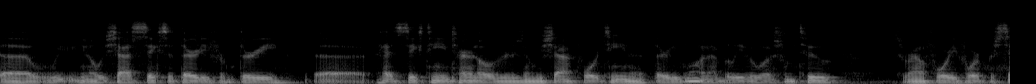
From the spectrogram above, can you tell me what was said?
Uh, we you know we shot six to thirty from three. Uh, had 16 turnovers and we shot 14 to 31, I believe it was from two. It's around 44%.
